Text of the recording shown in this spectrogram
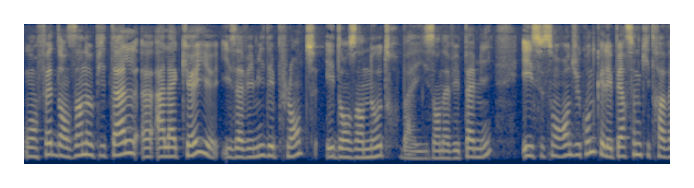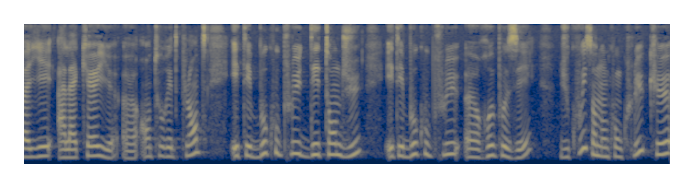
où en fait dans un hôpital, euh, à l'accueil, ils avaient mis des plantes et dans un autre, bah, ils n'en avaient pas mis. Et ils se sont rendus compte que les personnes qui travaillaient à l'accueil euh, entourées de plantes étaient beaucoup plus détendues, étaient beaucoup plus reposées. Du coup, ils en ont conclu que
